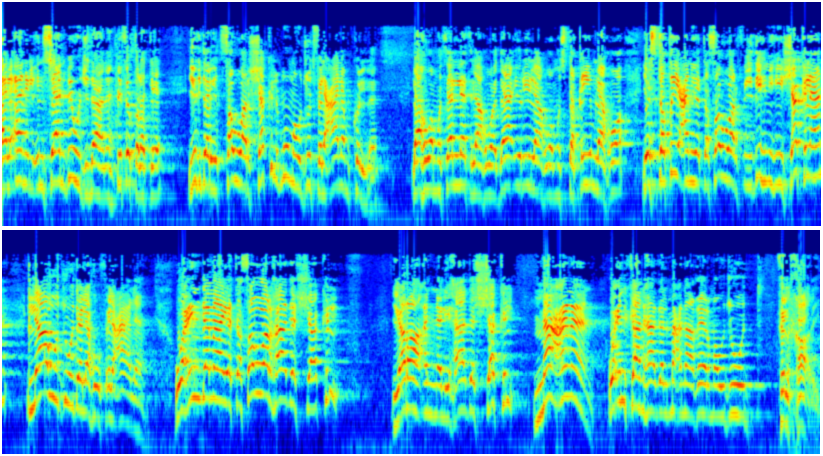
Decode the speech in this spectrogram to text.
الآن الإنسان بوجدانه بفطرته يقدر يتصور شكل مو موجود في العالم كله. لا هو مثلث لا هو دائري لا هو مستقيم لا هو يستطيع أن يتصور في ذهنه شكلا لا وجود له في العالم. وعندما يتصور هذا الشكل يرى أن لهذا الشكل معنى وإن كان هذا المعنى غير موجود في الخارج.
